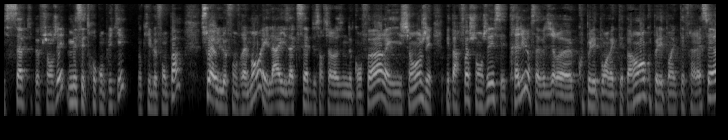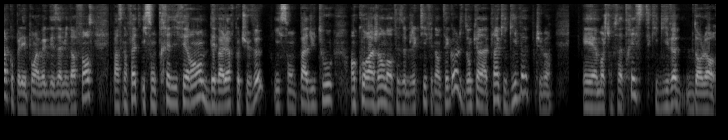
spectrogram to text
savent qu'ils peuvent changer, mais c'est trop compliqué, donc ils le font pas, soit ils le font vraiment, et là, ils acceptent de sortir de leur zone de confort, et ils changent, mais parfois, changer, c'est très dur, ça veut dire euh, couper les ponts avec tes parents, couper les ponts avec tes frères et sœurs, couper les ponts avec des amis d'enfance, parce qu'en fait, ils sont très différents des valeurs que tu veux, ils sont pas du tout encourageants dans tes objectifs et dans tes goals, donc il y en a plein qui give up, tu vois. Et euh, moi, je trouve ça triste qu'ils give up dans leur,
